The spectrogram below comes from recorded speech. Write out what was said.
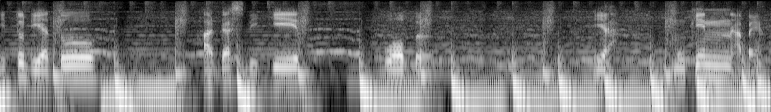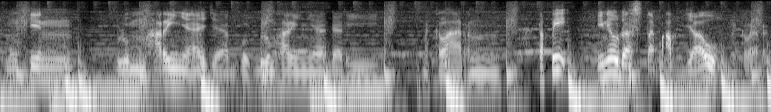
itu dia tuh ada sedikit wobble. Ya, mungkin apa ya? Mungkin belum harinya aja belum harinya dari McLaren tapi ini udah step up jauh McLaren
